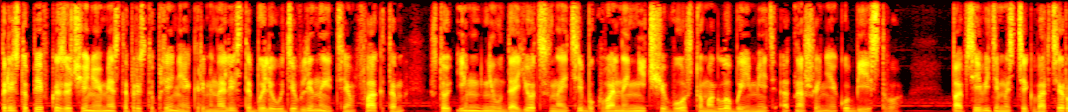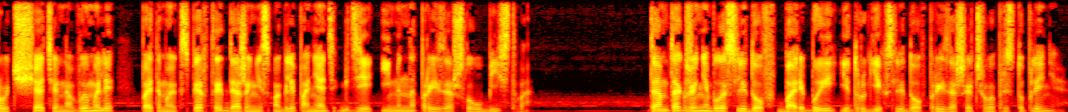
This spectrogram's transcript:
Приступив к изучению места преступления, криминалисты были удивлены тем фактом, что им не удается найти буквально ничего, что могло бы иметь отношение к убийству. По всей видимости, квартиру тщательно вымыли, поэтому эксперты даже не смогли понять, где именно произошло убийство. Там также не было следов борьбы и других следов произошедшего преступления.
